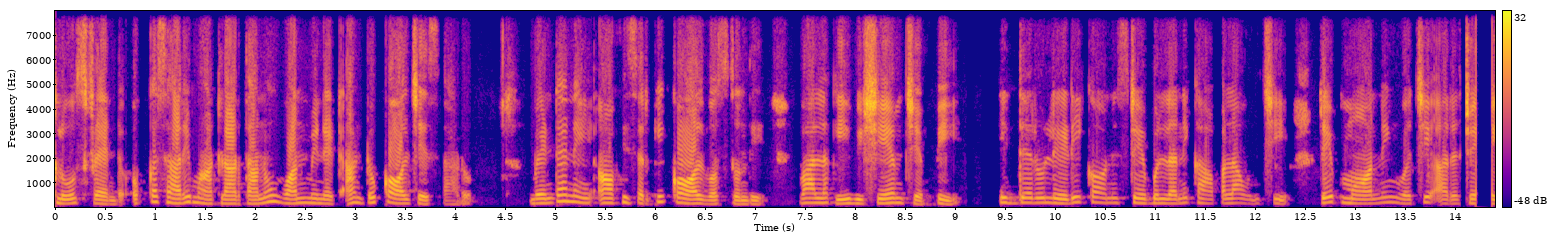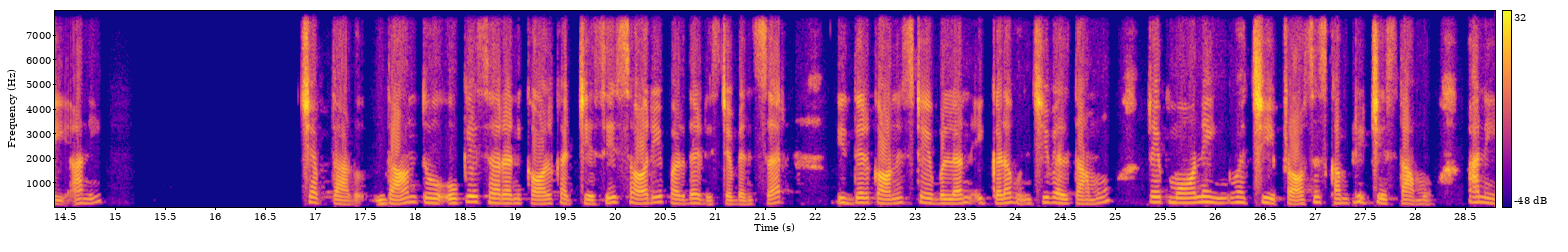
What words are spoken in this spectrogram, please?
క్లోజ్ ఫ్రెండ్ ఒక్కసారి మాట్లాడతాను వన్ మినిట్ అంటూ కాల్ చేస్తాడు. వెంటనే ఆఫీసర్కి కాల్ వస్తుంది. వాళ్ళకి విషయం చెప్పి ఇద్దరు లేడీ కానిస్టేబుల్లని కాపలా ఉంచి రేపు మార్నింగ్ వచ్చి అరెస్ట్ చేయి అని చెప్తాడు. దాంతో ఓకే సార్ అని కాల్ కట్ చేసి sorry for the disturbance sir. ఇద్దరు కానిస్టేబుల్ ఇక్కడ ఉంచి వెళ్తాము. రేపు మార్నింగ్ వచ్చి ప్రాసెస్ కంప్లీట్ చేస్తాము అని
